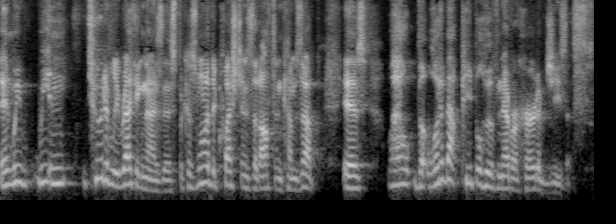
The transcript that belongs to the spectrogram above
And we, we intuitively recognize this because one of the questions that often comes up is, well, but what about people who have never heard of Jesus?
